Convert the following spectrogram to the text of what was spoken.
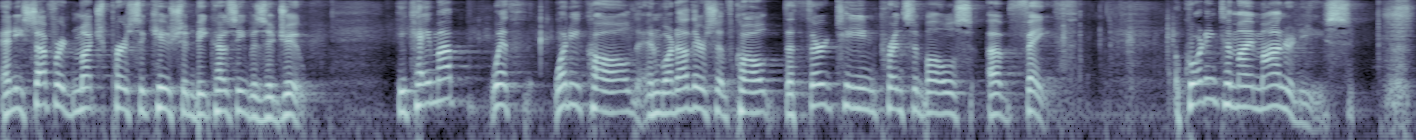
and he suffered much persecution because he was a Jew. He came up with what he called, and what others have called, the 13 principles of faith. According to Maimonides,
